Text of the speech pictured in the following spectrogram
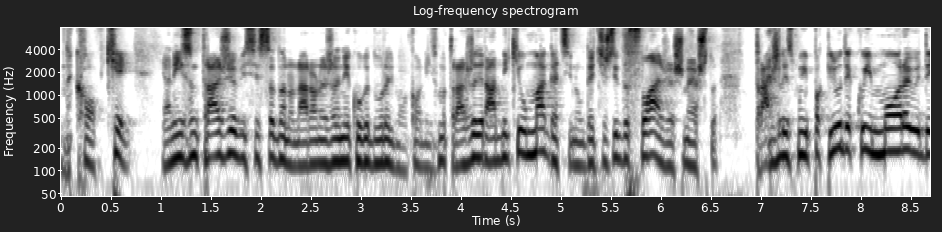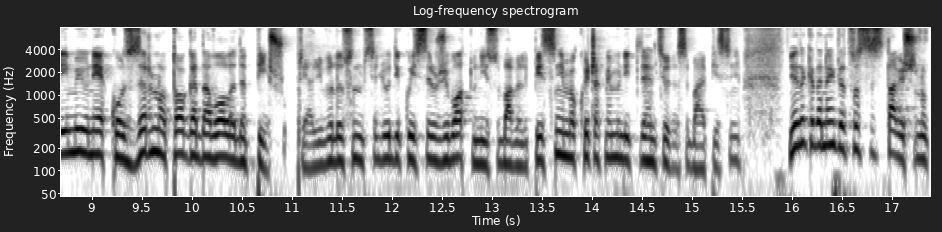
da kao, okej, okay, ja nisam tražio, se sad, ono, naravno ne želim nikoga da uradimo, kao nismo tražili radnike u magazinu gde ćeš ti da slažeš nešto. Tražili smo ipak ljude koji moraju da imaju neko zrno toga da vole da pišu. Prijavljivali su nam se ljudi koji se u životu nisu bavili pisanjem, a koji čak nemaju ni tendenciju da se bave pisanjem. I onda kada negde to se staviš, ono,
